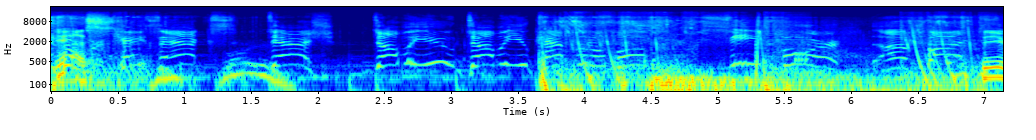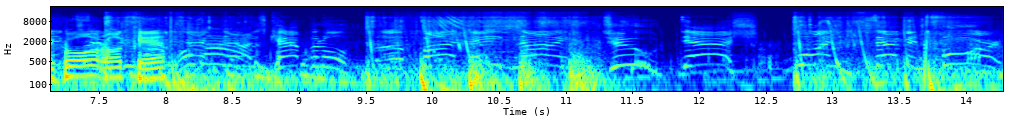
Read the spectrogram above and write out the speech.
Yes. Case X dash W W capital bold C four uh five C4, okay. That capital uh, five eight nine two dash one seven four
